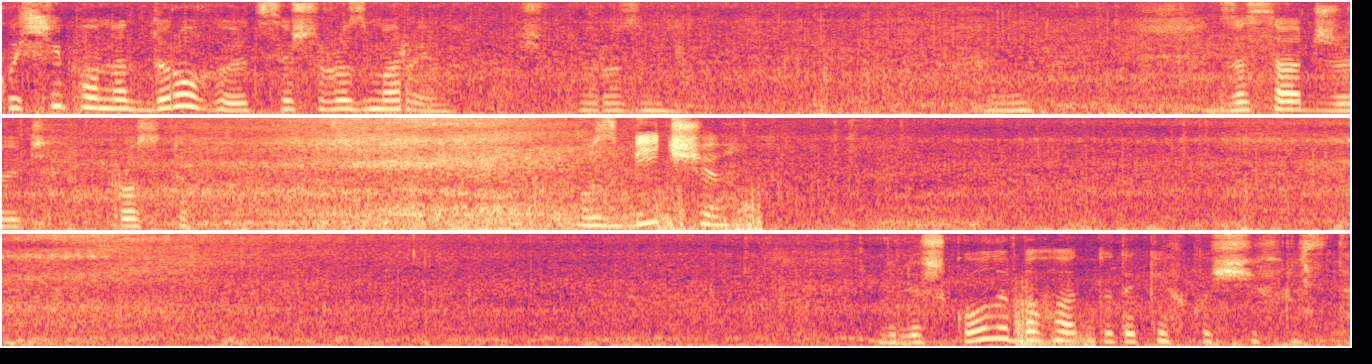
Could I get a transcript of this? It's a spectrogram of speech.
Кущі понад дорогою це ж розмарин, щоб ви розуміли. Засаджують просто узбіччя. Біля школи багато таких кущів росте.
